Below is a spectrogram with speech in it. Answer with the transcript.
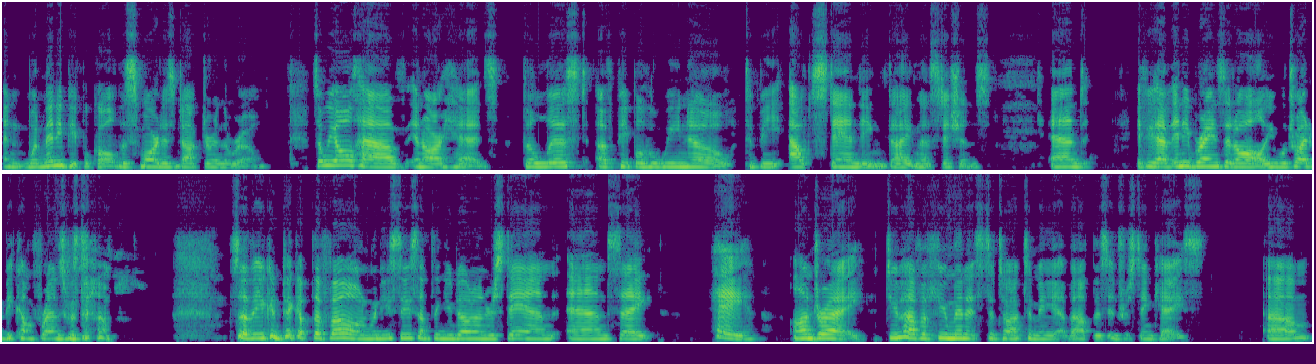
and what many people call, the smartest doctor in the room. So we all have in our heads the list of people who we know to be outstanding diagnosticians. And if you have any brains at all, you will try to become friends with them. so that you can pick up the phone when you see something you don't understand and say, Hey, Andre, do you have a few minutes to talk to me about this interesting case? Um,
